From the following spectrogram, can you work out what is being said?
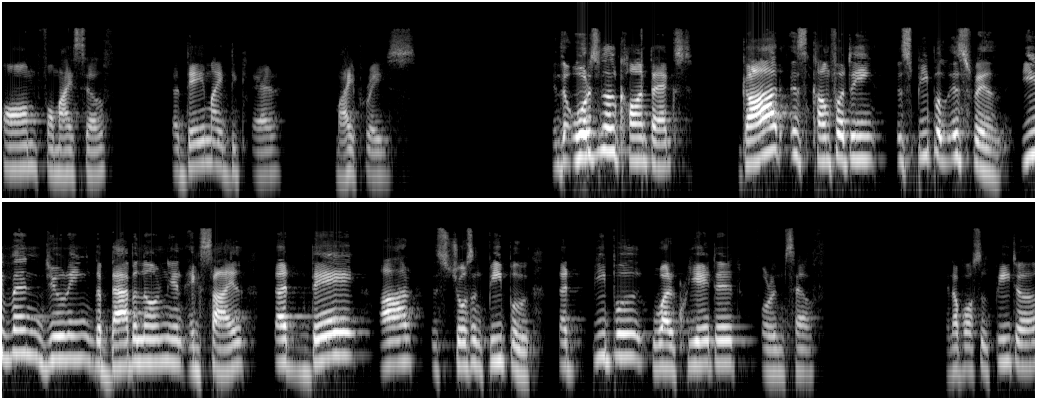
formed for myself, that they might declare my praise. In the original context, God is comforting his people Israel, even during the Babylonian exile, that they are his chosen people, that people who are created for himself. And Apostle Peter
